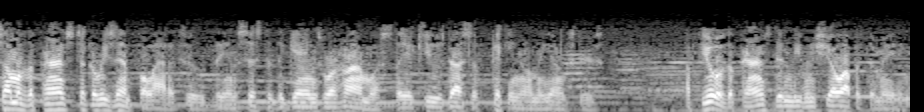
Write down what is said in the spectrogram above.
Some of the parents took a resentful attitude. They insisted the gangs were harmless. They accused us of picking on the youngsters. A few of the parents didn't even show up at the meeting.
